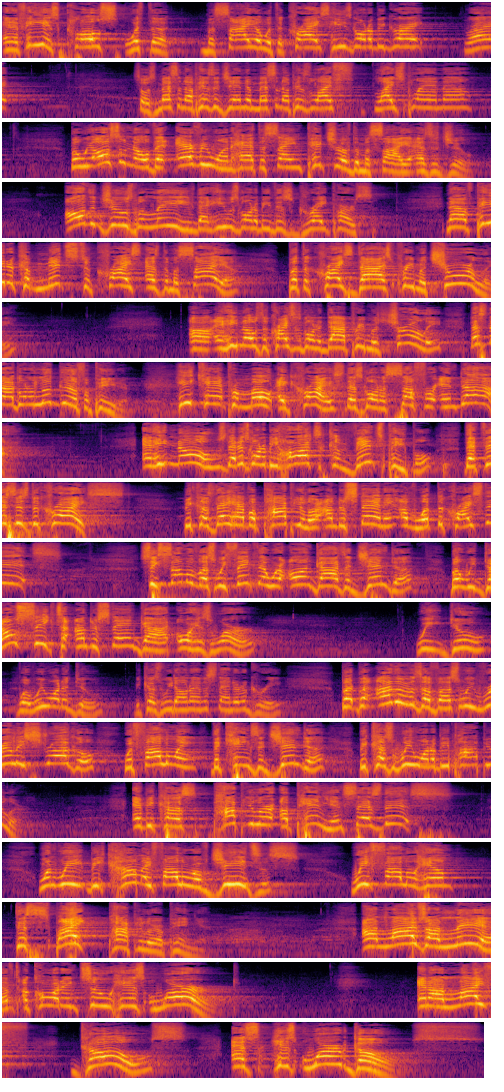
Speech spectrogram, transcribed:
And if he is close with the Messiah, with the Christ, he's going to be great, right? So it's messing up his agenda, messing up his life, life's plan now. But we also know that everyone had the same picture of the Messiah as a Jew. All the Jews believed that he was going to be this great person. Now, if Peter commits to Christ as the Messiah, but the Christ dies prematurely, uh, and he knows the Christ is going to die prematurely, that's not going to look good for Peter. He can't promote a Christ that's going to suffer and die. And he knows that it's going to be hard to convince people that this is the Christ because they have a popular understanding of what the Christ is. See, some of us, we think that we're on God's agenda, but we don't seek to understand God or His Word. We do what we want to do because we don't understand or agree. But, but others of us, we really struggle with following the King's agenda because we want to be popular. And because popular opinion says this when we become a follower of Jesus, we follow him despite popular opinion. Our lives are lived according to his word. And our life goes as his word goes.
